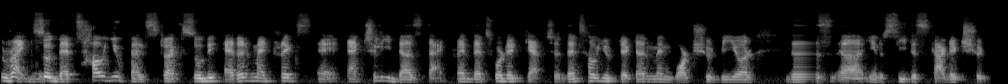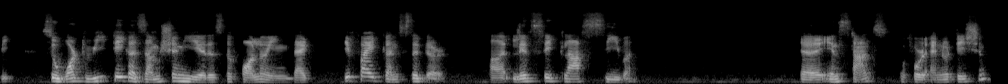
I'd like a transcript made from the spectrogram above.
Right. So that's how you construct. So the error matrix uh, actually does that, right? That's what it captures. That's how you determine what should be your this uh, you know C discarded should be. So what we take assumption here is the following: that if I consider, uh, let's say class C1 uh, instance for annotation,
